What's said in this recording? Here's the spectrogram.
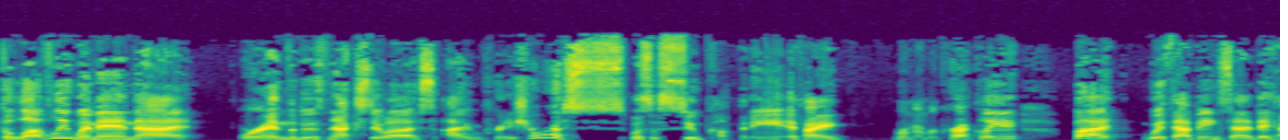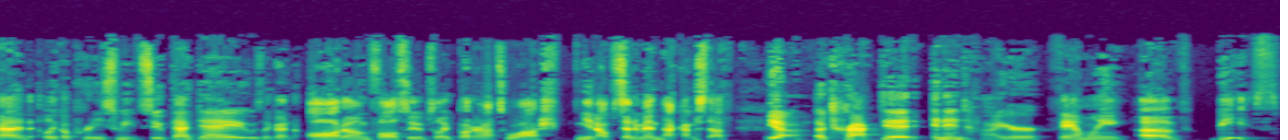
The lovely women that were in the booth next to us, I'm pretty sure were a was a soup company, if I remember correctly, But with that being said, they had like a pretty sweet soup that day. It was like an autumn fall soup, so like butternut squash, you know, cinnamon, that kind of stuff. Yeah. Attracted an entire family of bees.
